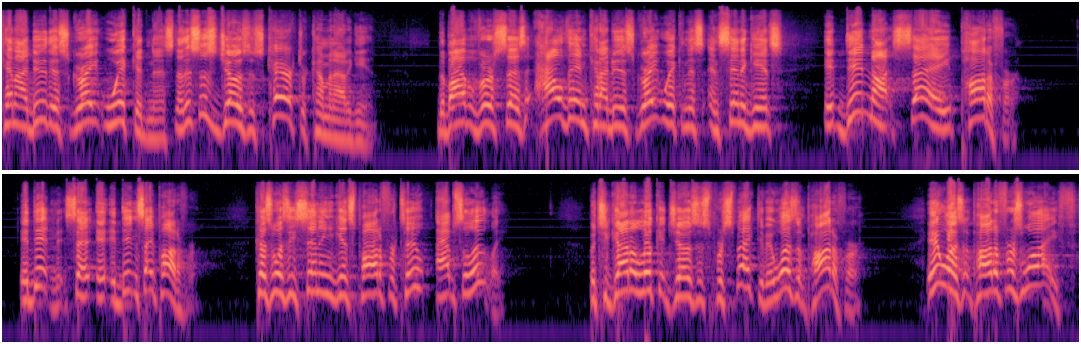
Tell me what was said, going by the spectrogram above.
can I do this great wickedness? Now, this is Joseph's character coming out again. The Bible verse says, How then can I do this great wickedness and sin against? It did not say Potiphar. It didn't. It, said, it didn't say Potiphar. Because was he sinning against Potiphar too? Absolutely. But you got to look at Joseph's perspective. It wasn't Potiphar, it wasn't Potiphar's wife.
